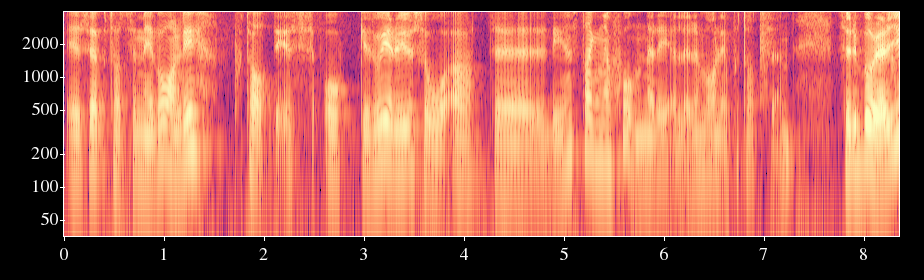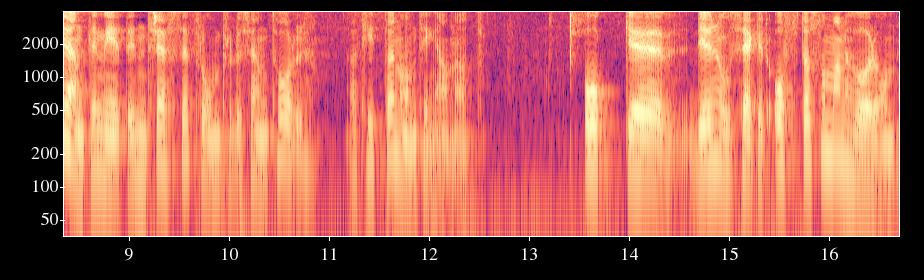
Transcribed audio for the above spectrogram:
eh, sötpotatisen med vanlig potatis. Och då är det ju så att eh, det är en stagnation när det gäller den vanliga potatisen. Så det började ju egentligen med ett intresse från producenthåll att hitta någonting annat. Och eh, det är nog säkert ofta som man hör om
